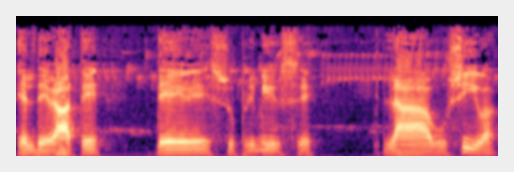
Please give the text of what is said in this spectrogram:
el debate debe suprimirse la abusiva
